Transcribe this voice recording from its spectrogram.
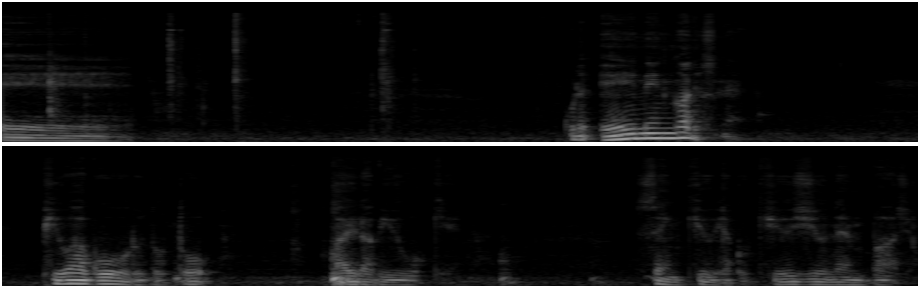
えー、これ A 面がですねピュアゴールドと I love you OK 1990年バージョン。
